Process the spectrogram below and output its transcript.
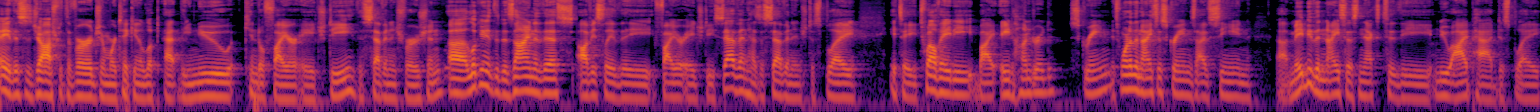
Hey, this is Josh with The Verge, and we're taking a look at the new Kindle Fire HD, the 7 inch version. Uh, looking at the design of this, obviously the Fire HD 7 has a 7 inch display. It's a 1280 by 800 screen. It's one of the nicest screens I've seen, uh, maybe the nicest next to the new iPad display.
